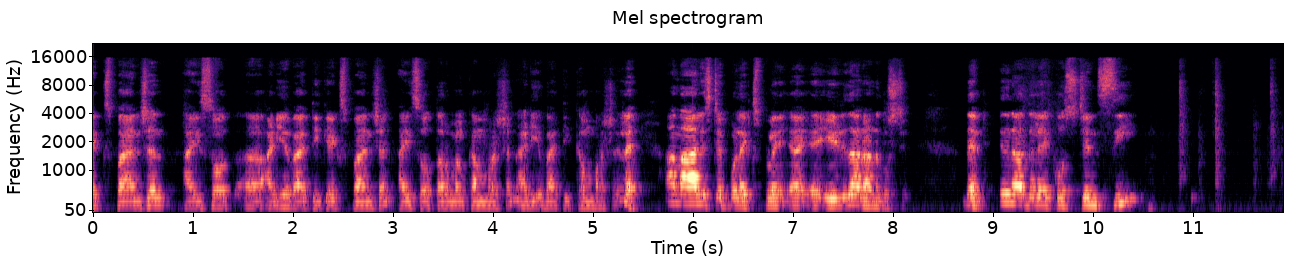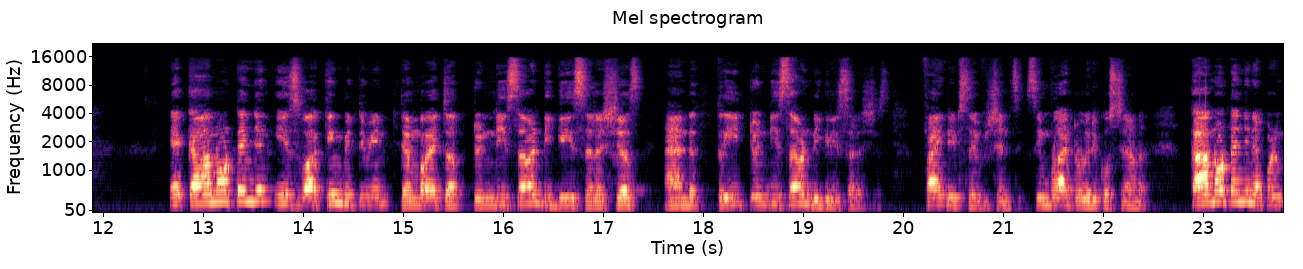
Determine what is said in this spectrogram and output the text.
expansion iso adiabatic expansion isothermal compression adiabatic compression അല്ലേ ആ നാല് സ്റ്റെപ്പുകൾ എക്സ്പ്ലെയിൻ എഴുതാനാണ് ക്വസ്റ്റ്യൻ ദെൻ ഇതിനകത്തിലെ question C A working between temperature twenty seven degree 27 degrees Celsius and 327 degrees Celsius. Find its efficiency simple ആയിട്ടുള്ള ഒരു ക്വസ്റ്റ്യൻ ആണ്. കാർനോട്ട് എഞ്ചിൻ എപ്പോഴും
